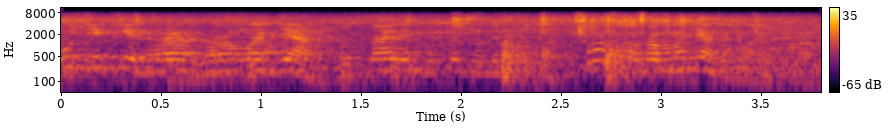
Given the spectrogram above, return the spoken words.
Будь-яких громадян, тут навіть не те, що депутат, просто громадяни мають право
